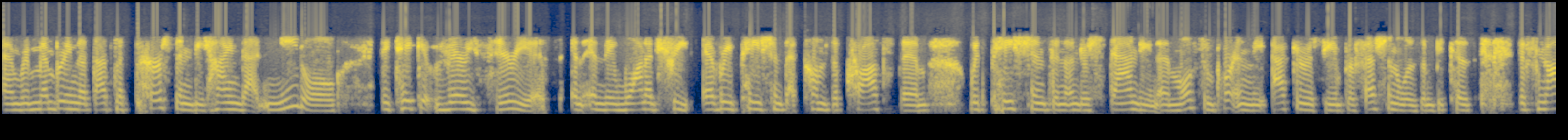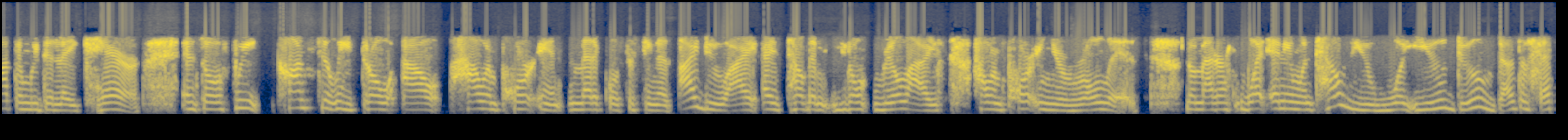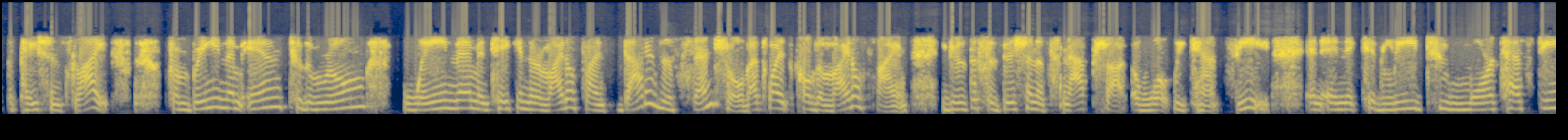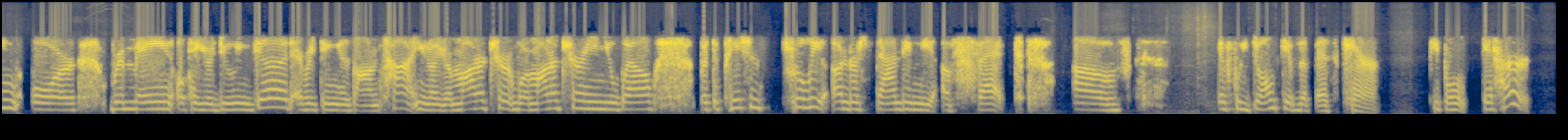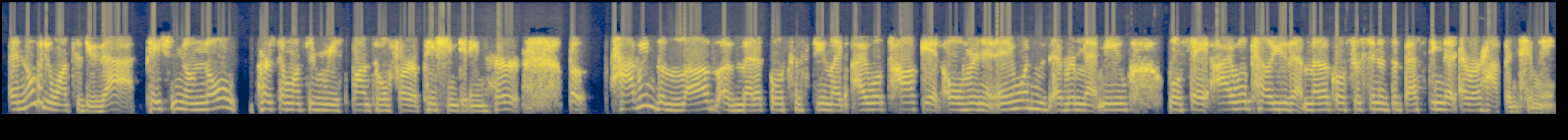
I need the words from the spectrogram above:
and remembering that that's a person behind that needle, they take it very serious and, and they want to treat every patient that comes across them with patience and understanding, and most importantly, accuracy and professionalism. Because if not, then we delay care. And so, if we constantly throw out how important medical assisting is, I do, I, I tell them you don't realize how important your role is. No matter what anyone tells you, what you do does affect the patient's life. From bringing them into the room, weighing them, and taking their vital signs, that is essential. That's why it's called the vital sign. It gives the physician a snapshot of what we can't see. And, and it could lead to more testing or remain, okay, you're doing good, everything is on time, you know, you're monitor, we're monitoring you well, but the patient's truly understanding the effect of if we don't give the best care, people get hurt. And nobody wants to do that. Patient, you know, no person wants to be responsible for a patient getting hurt. But having the love of medical assisting, like I will talk it over, and anyone who's ever met me will say, I will tell you that medical assistant is the best thing that ever happened to me.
